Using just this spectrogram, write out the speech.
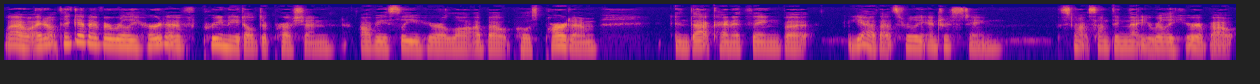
Wow, I don't think I've ever really heard of prenatal depression. Obviously, you hear a lot about postpartum and that kind of thing, but yeah, that's really interesting. It's not something that you really hear about.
